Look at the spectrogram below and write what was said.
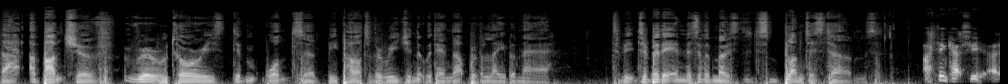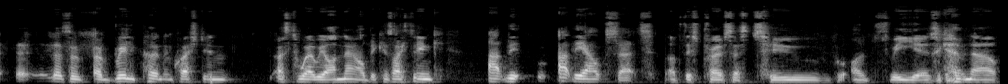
that a bunch of rural Tories didn't want to be part of a region that would end up with a Labour mayor. To, be, to put it in the sort of most bluntest terms. I think actually uh, uh, that's a, a, really pertinent question as to where we are now, because I think at the at the outset of this process, two or three years ago now,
